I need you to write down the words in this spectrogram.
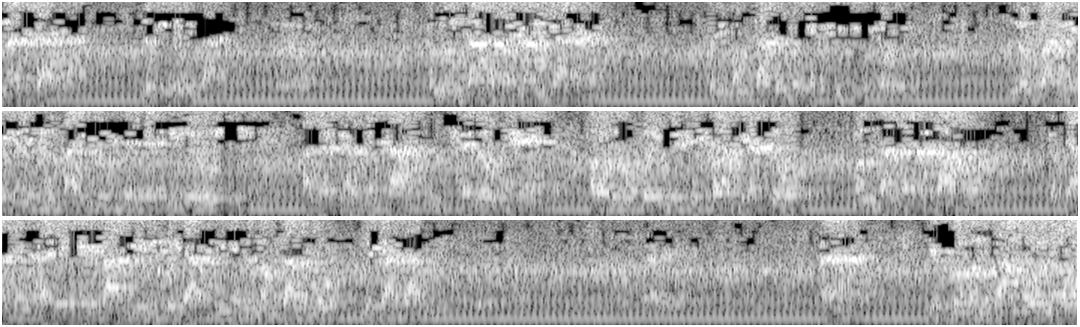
नष्ट जाता है। दुखी होता है। तो ममता का परिणाम क्या है? कोई ममता तो बड़ी अच्छी चीज़ थोड़ी। लोग बात लेकिन संसारी बुद्धि जब व्यक्ति की होगी। अगर घर में चार छह लोग हैं और कोई व्यक्ति थोड़ा व्यस्त हो, ममता न रखता हो तो क्या कहना हर एक इंसान में भी कोई आदमी है ममता में लोग ये आदमी जिसको ममता मोह न हो,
